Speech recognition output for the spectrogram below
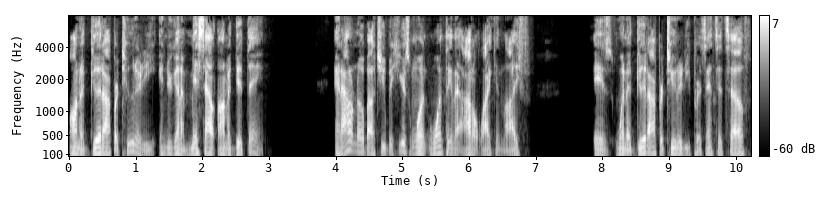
on a good opportunity and you're going to miss out on a good thing. And I don't know about you, but here's one one thing that I don't like in life is when a good opportunity presents itself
